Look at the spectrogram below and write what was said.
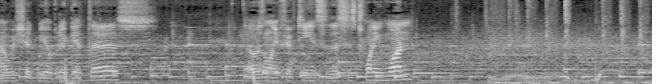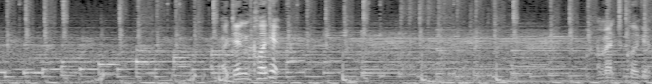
Now we should be able to get this. That was only 15, so this is 21. I didn't click it. I meant to click it.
